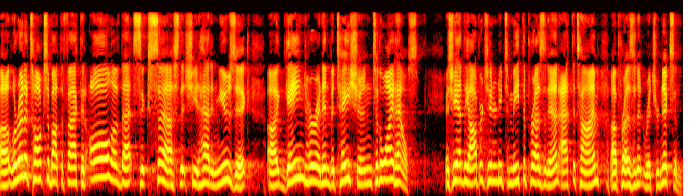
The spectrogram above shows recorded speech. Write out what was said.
uh, Loretta talks about the fact that all of that success that she'd had in music uh, gained her an invitation to the White House. And she had the opportunity to meet the president at the time, uh, President Richard Nixon.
